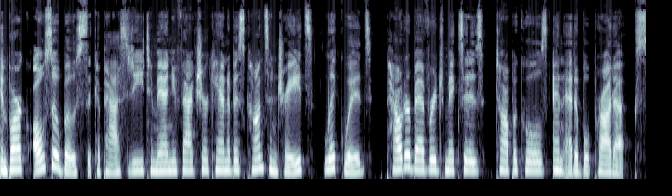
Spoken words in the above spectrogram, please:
Embark also boasts the capacity to manufacture cannabis concentrates, liquids, powder beverage mixes, topicals, and edible products.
